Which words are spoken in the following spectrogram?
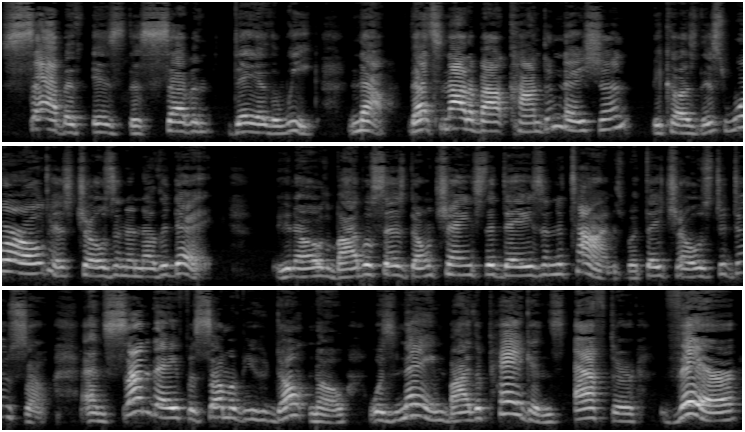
Sabbath is the seventh day of the week. Now, that's not about condemnation because this world has chosen another day. You know, the Bible says don't change the days and the times, but they chose to do so. And Sunday, for some of you who don't know, was named by the pagans after their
